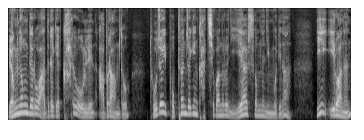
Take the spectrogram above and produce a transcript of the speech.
명령대로 아들에게 칼을 올린 아브라함도 도저히 보편적인 가치관으로는 이해할 수 없는 인물이나 이 일화는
